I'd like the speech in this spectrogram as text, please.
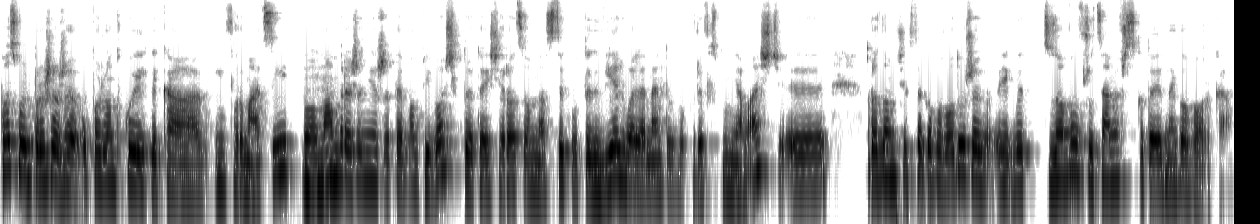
Pozwól proszę, że uporządkuję kilka informacji, bo mhm. mam wrażenie, że te wątpliwości, które tutaj się rodzą na styku tych wielu elementów, o których wspomniałaś, yy, rodzą się z tego powodu, że jakby znowu wrzucamy wszystko do jednego worka.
